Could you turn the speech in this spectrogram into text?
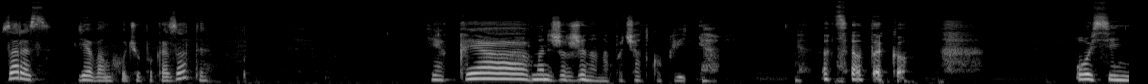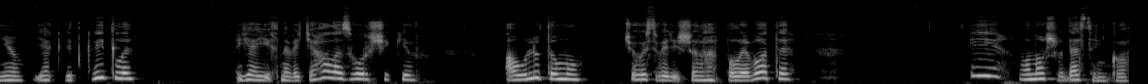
Зараз я вам хочу показати, яка в мене жоржина на початку квітня. Це така. Осінню, як відквітли, я їх не витягала з горщиків, а у лютому чогось вирішила поливати. І воно швидесенько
